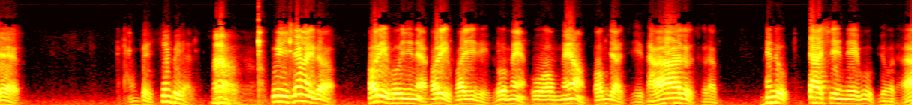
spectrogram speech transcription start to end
ကဲဟုတ်ပြီရှင်းပေးရတယ်မှန်ပါသူရှင်းလိုက်တော့ဟောဒီဘိုးကြီးနဲ့ဟောဒီဖွားကြီးတွေလိုမင်းအိုအောင်မင်းအောင်ပေါင်းကြစေသာလို့ဆိုတာမင်းတို့တာရှင်နေဖို့ပြောတာ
